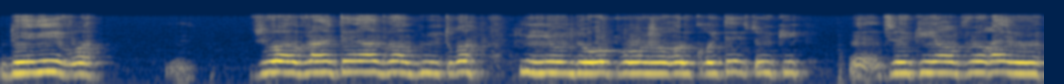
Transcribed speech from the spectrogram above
de livres, soit 21,3 millions d'euros pour recruter, ce qui, ce qui en ferait le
